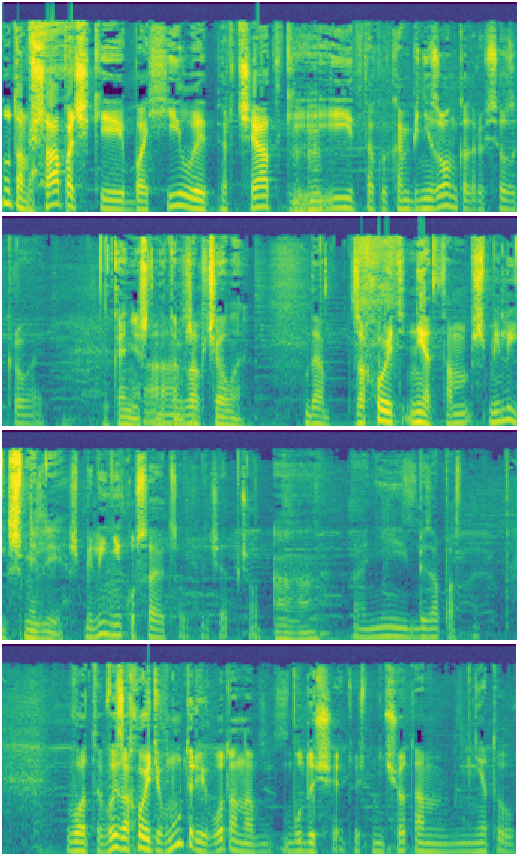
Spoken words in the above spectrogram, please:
Ну, там шапочки, бахилы, перчатки и такой комбинезон, который все закрывает. Ну, конечно, а, там же пчелы. Да. Заходите. Нет, там шмели. Шмели. Шмели не кусаются, в отличие от пчел. Ага. Они безопасны. Вот, вы заходите внутрь, и вот оно будущее. То есть ничего там нету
